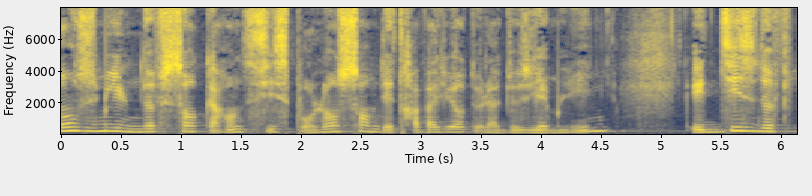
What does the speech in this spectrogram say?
11 946 pour l'ensemble des travailleurs de la deuxième ligne et 19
